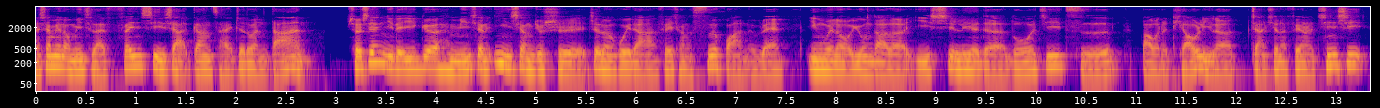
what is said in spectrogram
那下面呢，我们一起来分析一下刚才这段答案。首先，你的一个很明显的印象就是这段回答非常的丝滑，对不对？因为呢，我用到了一系列的逻辑词，把我的条理呢展现的非常清晰。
